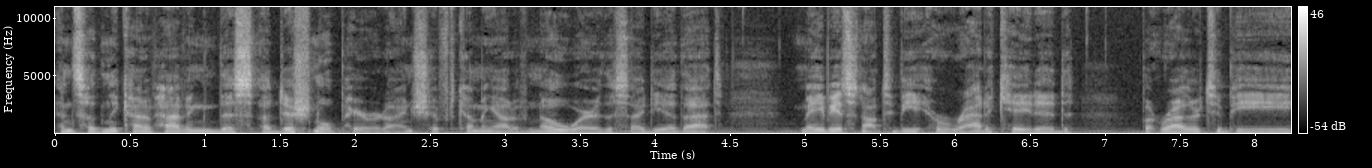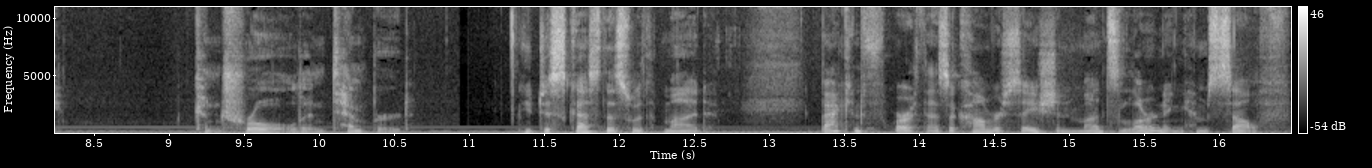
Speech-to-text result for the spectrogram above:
and suddenly kind of having this additional paradigm shift coming out of nowhere this idea that maybe it's not to be eradicated, but rather to be controlled and tempered. You discuss this with Mud. Back and forth as a conversation, Mud's learning himself.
